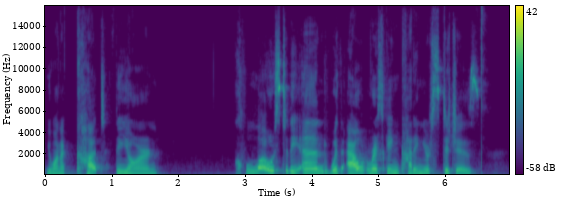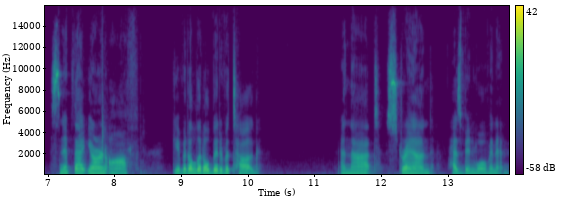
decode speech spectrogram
You want to cut the yarn close to the end without risking cutting your stitches. Snip that yarn off, give it a little bit of a tug, and that strand has been woven in.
